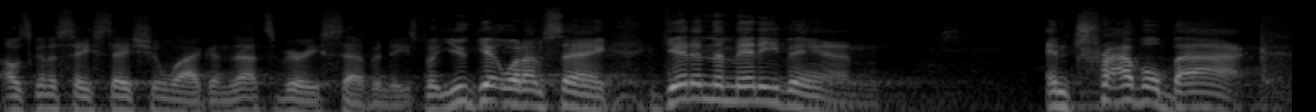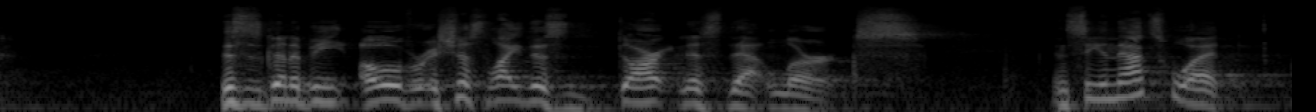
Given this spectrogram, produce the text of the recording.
I was going to say station wagon, that's very 70s, but you get what I'm saying. Get in the minivan and travel back. This is going to be over. It's just like this darkness that lurks. And see, and that's what,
